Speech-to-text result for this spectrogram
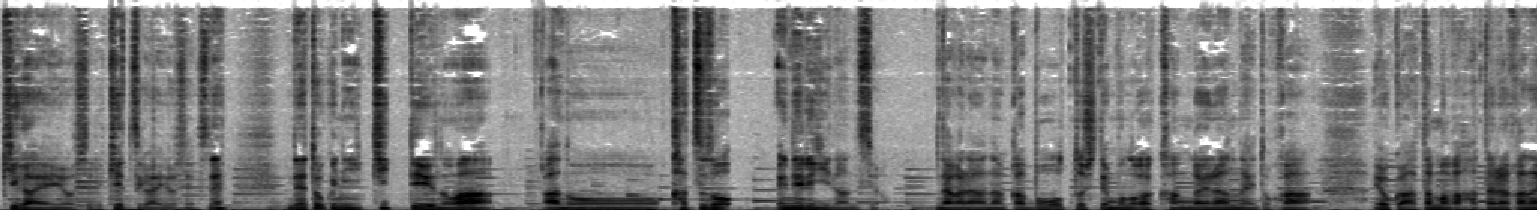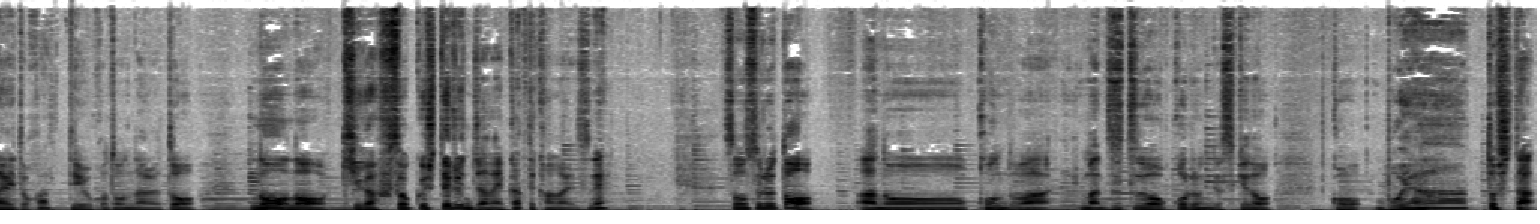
木が栄養してる血が栄養してるんですね。で特に木っていうのはあのー、活動エネルギーなんですよ。だからなんかぼーっとしてものが考えられないとかよく頭が働かないとかっていうことになると脳の気が不足してるんじゃないかって考えですね。そうするとあのー、今度は、まあ、頭痛は起こるんですけどこうぼやーっとした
